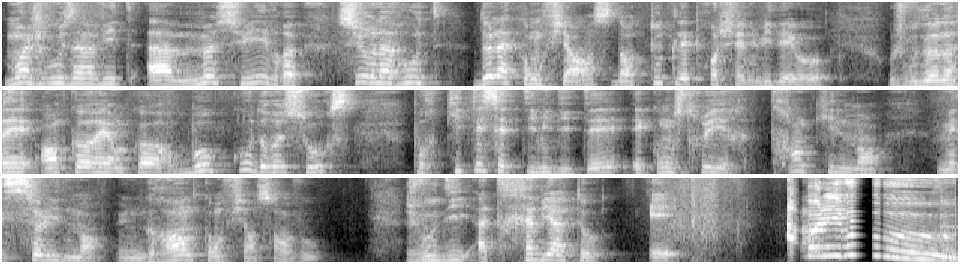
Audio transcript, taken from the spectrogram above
Moi je vous invite à me suivre sur la route de la confiance dans toutes les prochaines vidéos où je vous donnerai encore et encore beaucoup de ressources pour quitter cette timidité et construire tranquillement mais solidement une grande confiance en vous. Je vous dis à très bientôt et abonnez-vous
